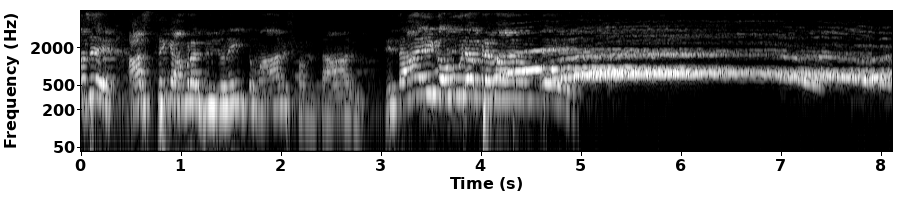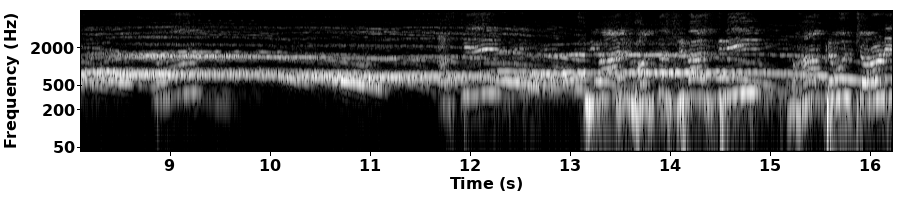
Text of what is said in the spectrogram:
আছে। আজ থেকে আমরা দুজনেই তোমার সন্তান। হৃদয় গৌর প্রেমানন্দে। শ্রীবাস, ভক্ত শ্রীবাস তিনি মহাপ্রভুর চরণে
